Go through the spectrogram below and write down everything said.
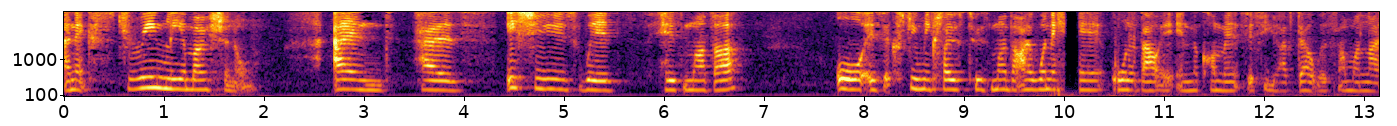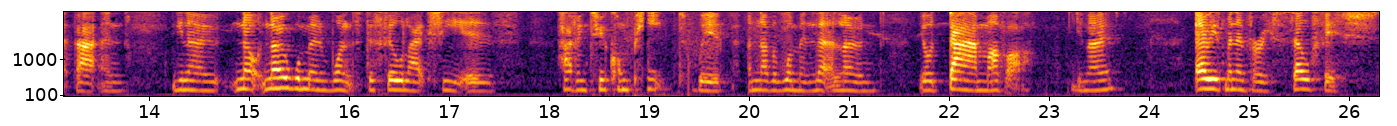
and extremely emotional and has issues with his mother or is extremely close to his mother. I want to hear all about it in the comments if you have dealt with someone like that and you know, no no woman wants to feel like she is having to compete with another woman, let alone your damn mother, you know? Aries men are very selfish.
